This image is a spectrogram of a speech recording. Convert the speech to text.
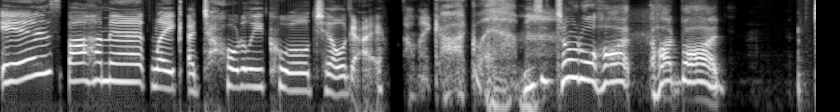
Is Bahamut like a totally cool, chill guy? Oh my god, Glam. He's a total hot hot bod.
